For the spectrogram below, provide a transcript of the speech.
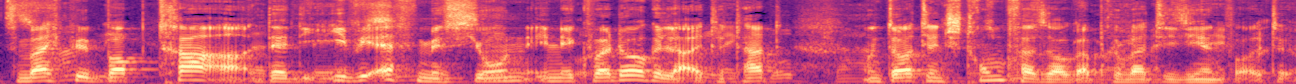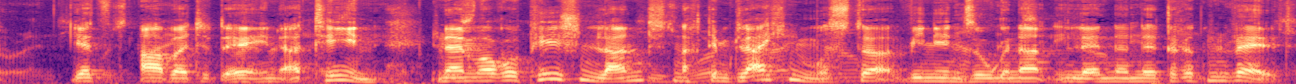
Zum Beispiel Bob Traa, der die IWF-Mission in Ecuador geleitet hat und dort den Stromversorger privatisieren wollte. Jetzt arbeitet er in Athen, in einem europäischen Land nach dem gleichen Muster wie in den sogenannten Ländern der dritten Welt.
